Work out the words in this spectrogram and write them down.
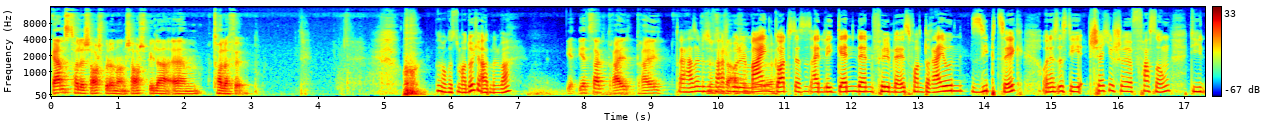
Ganz tolle Schauspielerinnen und Schauspieler. Ähm, toller Film. Puh, muss man kurz nochmal durchatmen, wa? Jetzt sagt drei, drei Drei Haselnüsse für Aschenbrödel. Mein Gott, das ist ein Legendenfilm. Der ist von 73 und es ist die tschechische Fassung. Die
